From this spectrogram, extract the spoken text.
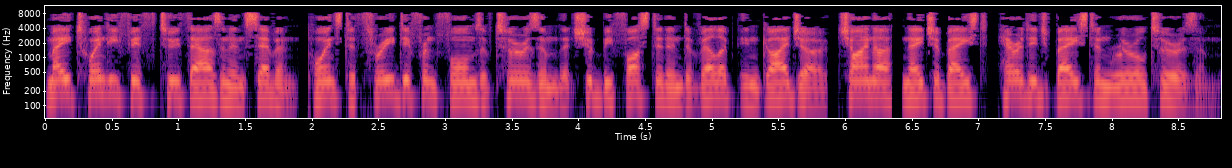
May 25, 2007 points to three different forms of tourism that should be fostered and developed in Guizhou, China, nature-based, heritage-based and rural tourism.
